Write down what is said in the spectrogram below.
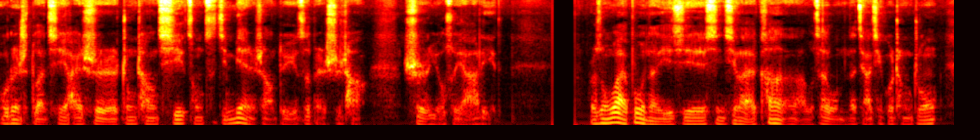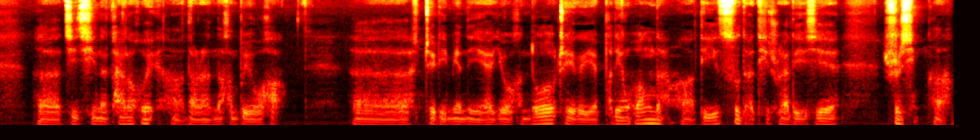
无论是短期还是中长期，从资金面上对于资本市场是有所压力的。而从外部呢一些信息来看啊，我在我们的假期过程中，呃，机器呢开了会啊，当然呢很不友好。呃，这里面呢也有很多这个也破天荒的啊，第一次的提出来的一些事情啊，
